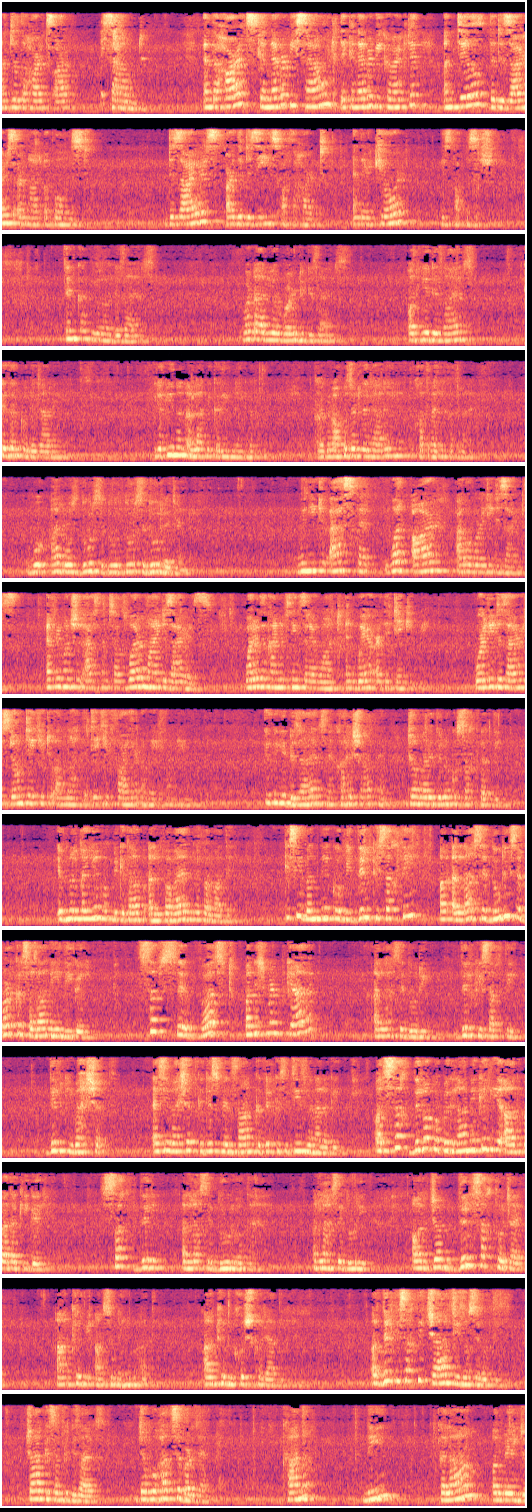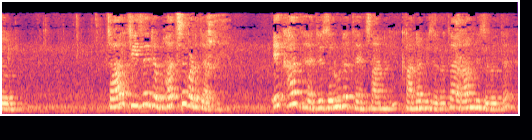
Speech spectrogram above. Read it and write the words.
until the hearts are sound. And the hearts can never be sound, they can never be corrected until the desires are not opposed. Desires are the disease of the heart, and their cure is opposition. Think of your desires. What are your worldly desires? اور یہ Dzire کدھر کو لے جا رہے ہیں یقیناً اللہ کے قریب نہیں کرتے اور اگر اپوزٹ لے جا رہی ہیں تو خطرہ ہی خطرہ ہے وہ ہر روز دور سے دور دور سے دور لے جائیں گے we need to ask that what are our worldly desires everyone should ask them self what are my desires what are the kind of things I want and where are they taking me worldly desires don't take you to Allah they take you farther away from him کیونکہ یہ desires ہیں خواہشات ہیں جو ہمارے دلوں کو سخت کرتی ہیں ابن القیم اپنی کتاب الفوائد میں فرماتے ہیں کسی بندے کو بھی دل کی سختی اور اللہ سے دوری سے بڑھ کر سزا نہیں دی گئی سب سے ورسٹ پنشمنٹ کیا ہے اللہ سے دوری دل کی سختی دل کی وحشت ایسی وحشت کہ جس میں انسان کا دل کسی چیز میں نہ لگے اور سخت دلوں کو پگھلانے کے لیے آگ پیدا کی گئی سخت دل اللہ سے دور ہوتا ہے اللہ سے دوری اور جب دل سخت ہو جائے آنکھیں بھی آنسو نہیں بہاتی آنکھیں بھی خشک ہو جاتی ہے اور دل کی سختی چار چیزوں سے ہوتی ہے چار قسم کے ڈیزائر جب وہ حد سے بڑھ جائے کھانا نیند کلام اور میل جول چار چیزیں جب حد سے بڑھ جاتی ہیں ایک حد ہے جو ضرورت ہے انسان کی کھانا بھی ضرورت ہے آرام بھی ضرورت ہے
